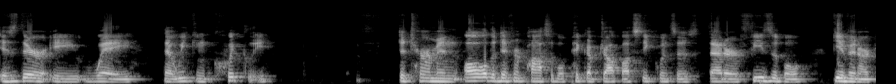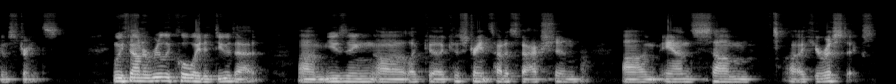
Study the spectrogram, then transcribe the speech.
is there a way that we can quickly determine all the different possible pickup drop off sequences that are feasible given our constraints? And we found a really cool way to do that um, using uh, like constraint satisfaction um, and some uh, heuristics.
